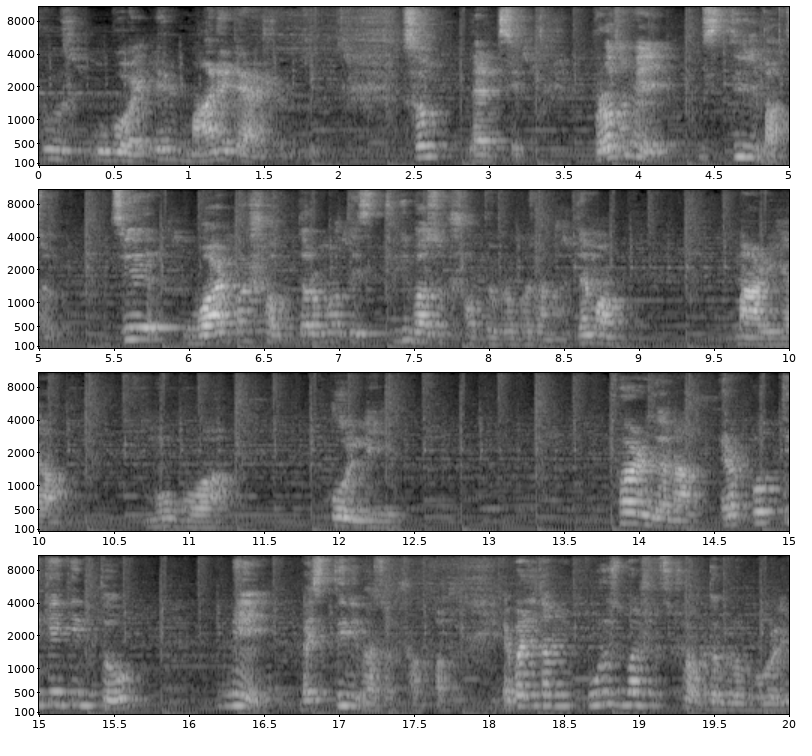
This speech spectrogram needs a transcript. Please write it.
পুরুষ উভয় এর মানেটা আসলে কি সো লেটস সি প্রথমে স্ত্রীবাচক। যে ওয়ার্ড বা শব্দের মধ্যে স্ত্রীবাচক শব্দগুলো বোঝানো হয়, যেমন মারিয়া মুগুয়া কলি, ফারজানা, এরা প্রত্যেকে কিন্তু মেয়ে বা স্ত্রীবাচক শব্দ। এবার যদি আমি পুরুষবাচক শব্দগুলো বলি,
